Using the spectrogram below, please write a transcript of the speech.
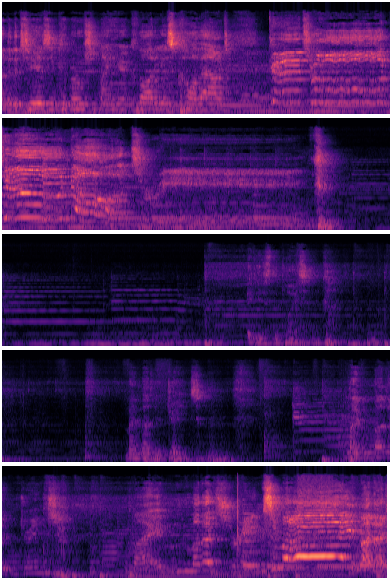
Under the cheers and commotion, I hear Claudius call out, Gertrude, do not drink. It is the poison cup. My mother drinks. My mother drinks. My mother drinks. My mother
